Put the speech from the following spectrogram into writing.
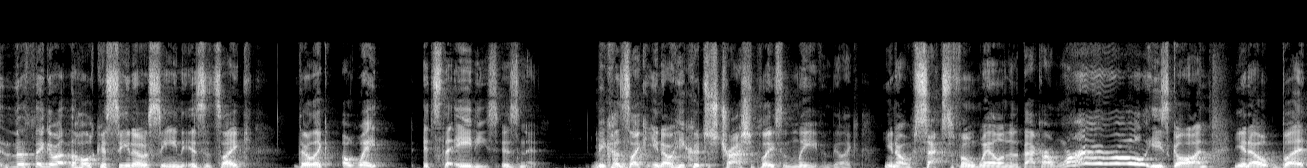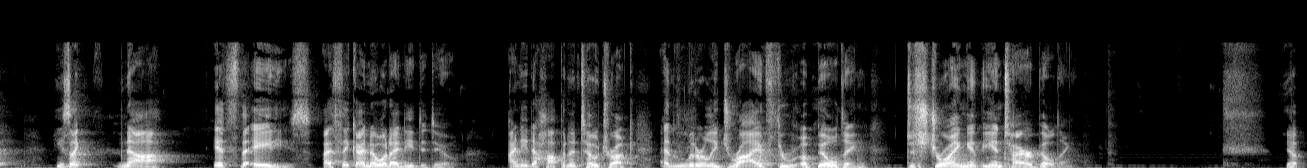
the thing about the whole casino scene is it's like they're like, oh wait, it's the '80s, isn't it? Because mm-hmm. like you know he could just trash the place and leave and be like you know saxophone wailing in the background, wow, he's gone, you know. But he's like, nah, it's the '80s. I think I know what I need to do. I need to hop in a tow truck and literally drive through a building, destroying it, the entire building. Yep.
